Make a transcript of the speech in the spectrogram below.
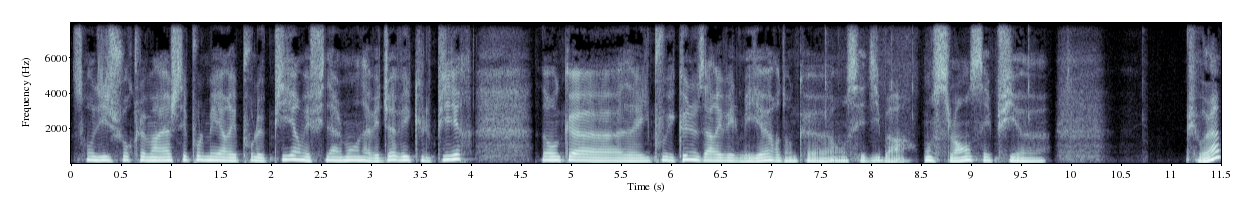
Parce qu'on dit toujours que le mariage c'est pour le meilleur et pour le pire, mais finalement on avait déjà vécu le pire. Donc euh, il pouvait que nous arriver le meilleur, donc euh, on s'est dit bah on se lance. Et puis euh, puis voilà,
